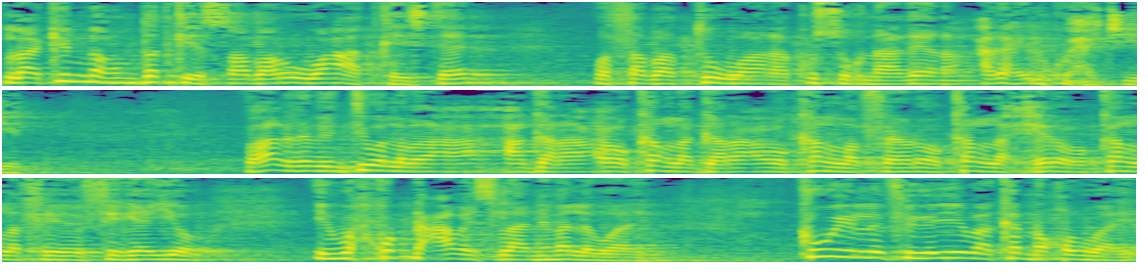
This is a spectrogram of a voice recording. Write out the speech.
Laakinahum dadkii sabaruu waa adkaysteen wa habatuu waana ku sugnaadeenoo cagahay dhulku xajiyeen waxaa la rabay intii wa garaaco kan la garaaco kan la feedho kan la xiro kan la figeeyo in wax ku dhacaba islaamnimo la waayo. Kuwii la figeeyey baa ka noqon waaye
